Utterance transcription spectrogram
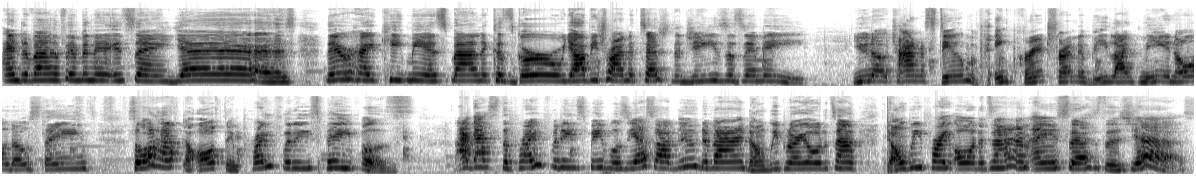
And Divine Feminine is saying, yes. Their hate keep me inspiring because, girl, y'all be trying to touch the Jesus in me. You know, trying to steal my pink print, trying to be like me and all those things. So I have to often pray for these peoples. I got to pray for these peoples. Yes, I do, divine. Don't we pray all the time? Don't we pray all the time, ancestors? Yes.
